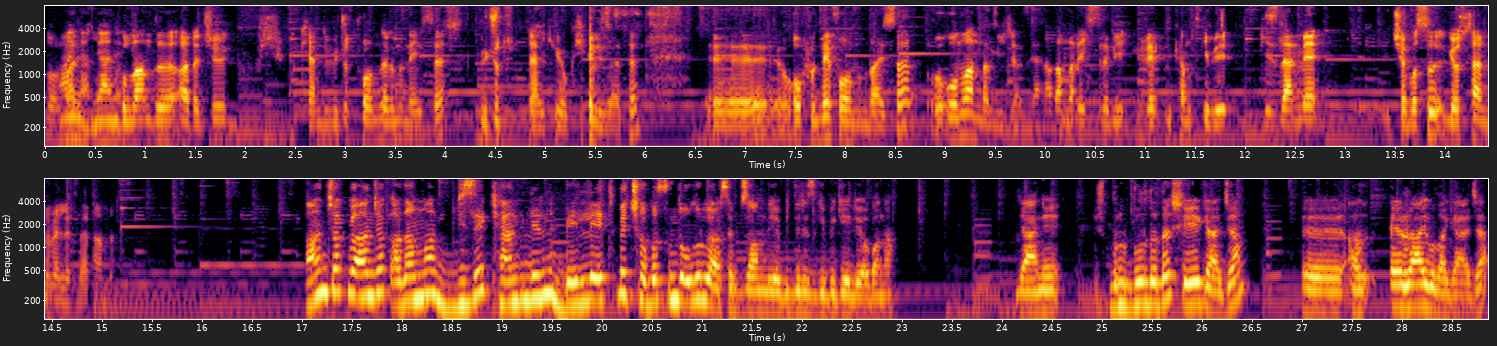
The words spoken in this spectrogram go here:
Normal Aynen yani kullandığı aracı kendi vücut formlarını neyse vücut belki yok yani zaten ee, o ne formundaysa onu anlamayacağız yani adamlar ekstra bir replikant gibi gizlenme çabası göstermemelerine rağmen. Ancak ve ancak adamlar bize kendilerini belli etme çabasında olurlarsa biz anlayabiliriz gibi geliyor bana. Yani bunu burada da şeye geleceğim. E, Arrival'a geleceğim.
